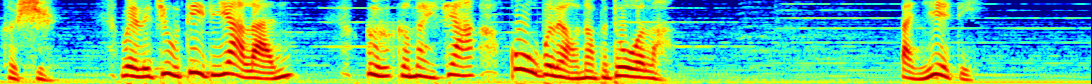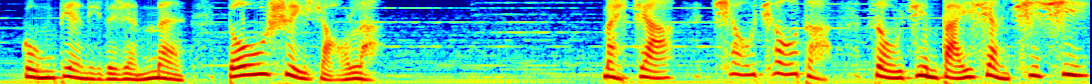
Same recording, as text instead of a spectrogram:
可是，为了救弟弟亚兰，哥哥卖家顾不了那么多了。半夜里，宫殿里的人们都睡着了。卖家悄悄的走进白象七七，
